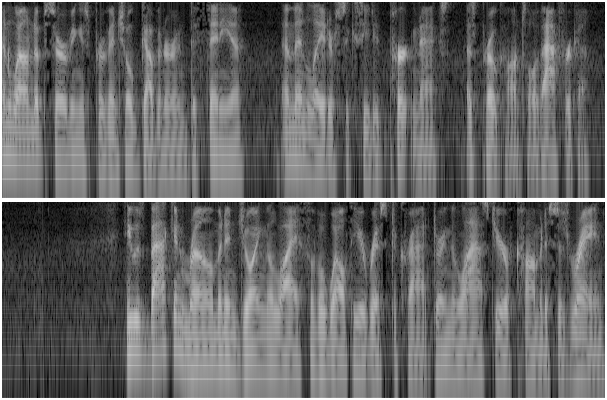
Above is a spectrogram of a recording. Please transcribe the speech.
and wound up serving as provincial governor in Bithynia, and then later succeeded Pertinax as proconsul of Africa. He was back in Rome and enjoying the life of a wealthy aristocrat during the last year of Commodus's reign,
